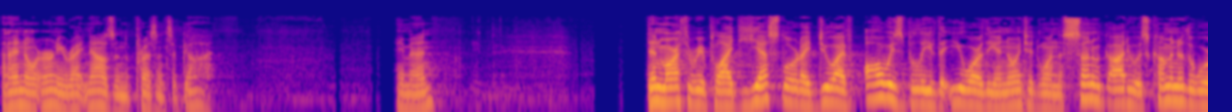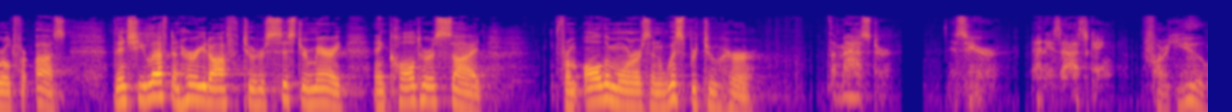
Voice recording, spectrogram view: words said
And I know Ernie right now is in the presence of God. Amen. Then Martha replied, Yes, Lord, I do. I've always believed that you are the anointed one, the Son of God who has come into the world for us. Then she left and hurried off to her sister Mary and called her aside from all the mourners and whispered to her, The Master is here and he's asking for you.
